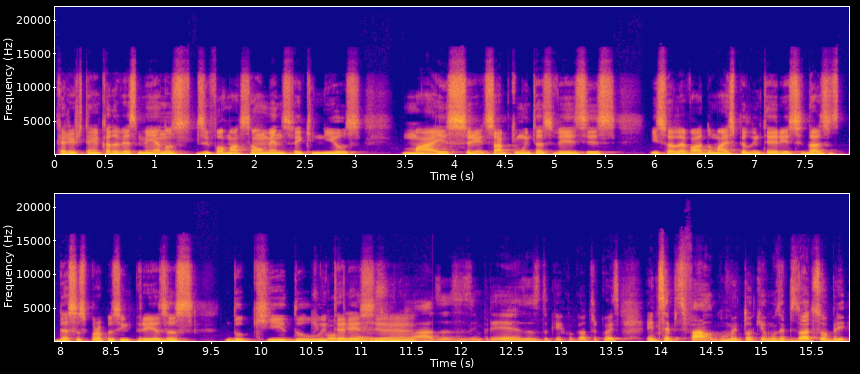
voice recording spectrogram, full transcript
que a gente tenha cada vez menos desinformação, menos fake news, mas a gente sabe que muitas vezes isso é levado mais pelo interesse das, dessas próprias empresas do que do de interesse é... vinculados a essas empresas do que qualquer outra coisa. A gente sempre fala, comentou aqui alguns episódios sobre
